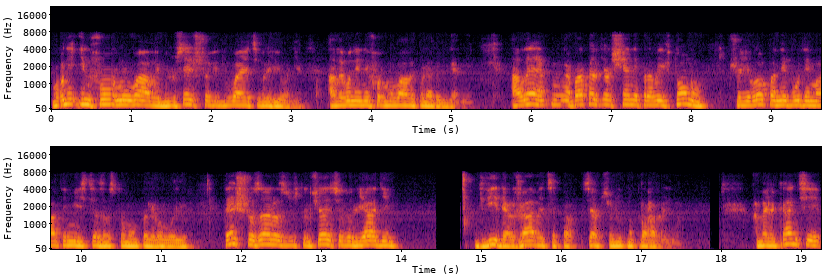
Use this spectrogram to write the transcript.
Вони інформували Брюссель, що відбувається в регіоні, але вони не формували порядок денний. Але Папертер ще не правий в тому, що Європа не буде мати місця за столом переговорів. Те, що зараз зустрічається в Ріаді дві держави, це, це абсолютно правильно. Американці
